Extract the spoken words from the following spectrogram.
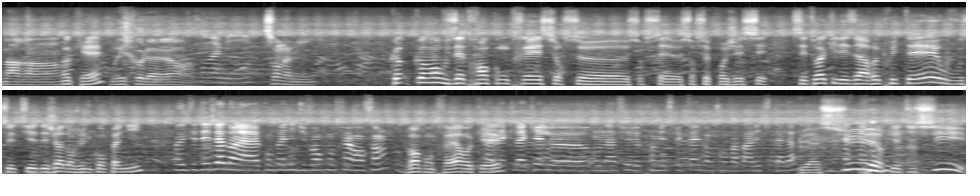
marin, Ok. bricoleur, Son ami. son ami. Co- comment vous êtes rencontrés sur ce, sur ce, sur ce projet? C'est c'est toi qui les as recrutés ou vous étiez déjà dans une compagnie? On était déjà dans la compagnie du vent contraire ensemble, Vent contraire, ok. avec laquelle euh, on a fait le premier spectacle dont on va parler tout à l'heure. Bien sûr, qui est ici.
